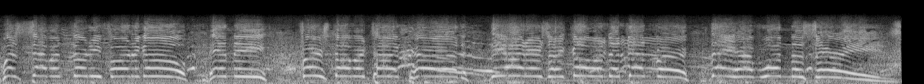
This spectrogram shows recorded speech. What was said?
with 7.34 to go in the first overtime period. The Oilers are going to Denver. They have won the series.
